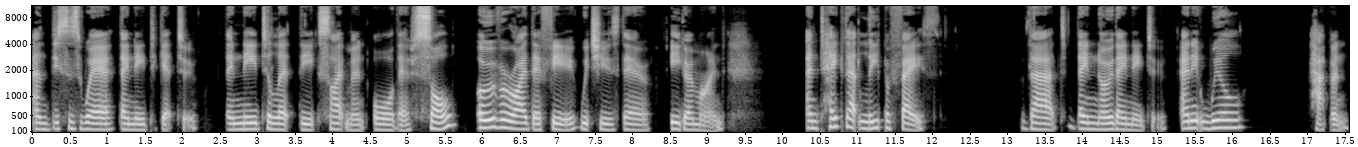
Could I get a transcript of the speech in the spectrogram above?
And this is where they need to get to. They need to let the excitement or their soul override their fear, which is their ego mind, and take that leap of faith that they know they need to. And it will happen.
